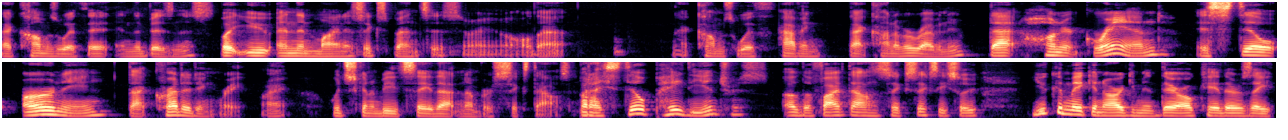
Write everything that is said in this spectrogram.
that comes with it in the business. But you and then minus expenses, right, all that that comes with having that kind of a revenue. That 100 grand is still earning that crediting rate, right? Which is going to be, say, that number 6,000. But I still paid the interest of the 5,660. So you can make an argument there. Okay, there's a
